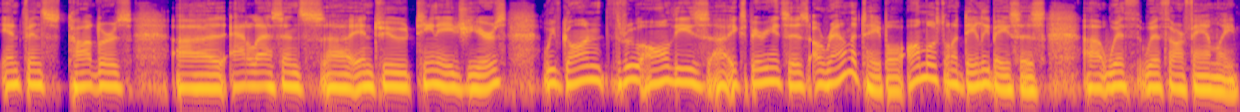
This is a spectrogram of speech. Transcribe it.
infants, toddlers, uh, adolescents uh, into teenage years. We've gone through all these uh, experiences around the table, almost on a daily basis, with with our family,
